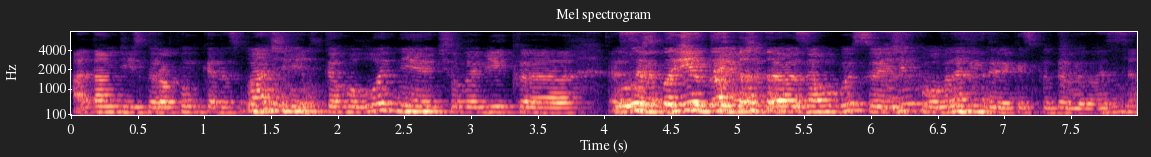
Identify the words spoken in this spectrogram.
а там дійсно рахунки не сплачені, діти голодні, чоловік е, сердитий, вже загубив свою жінку, бо вона відео якесь подивилася.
